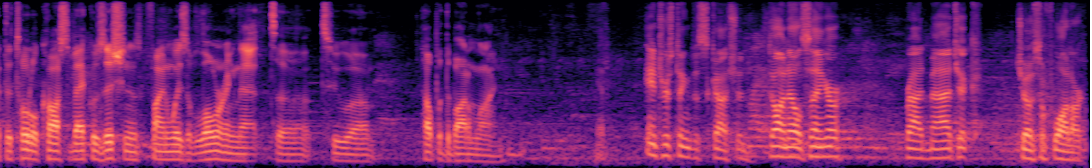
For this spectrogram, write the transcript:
at the total cost of acquisition and find ways of lowering that uh, to uh, help with the bottom line. Yep. Interesting discussion. Dawn Elzinga, Brad Magic, Joseph Wallark.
